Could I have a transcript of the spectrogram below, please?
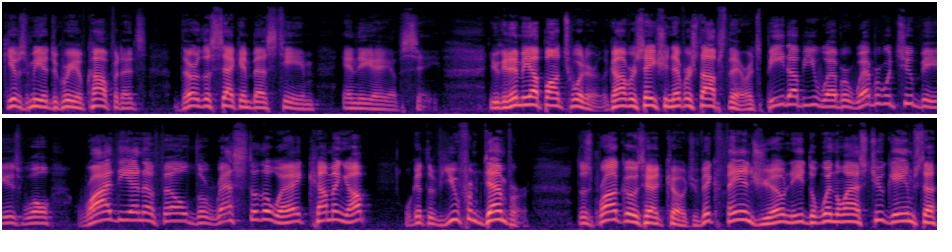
gives me a degree of confidence they're the second best team in the AFC. You can hit me up on Twitter. The conversation never stops there. It's BW Weber, Webber with two B's. We'll ride the NFL the rest of the way. Coming up, we'll get the view from Denver. Does Broncos head coach Vic Fangio need to win the last two games to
